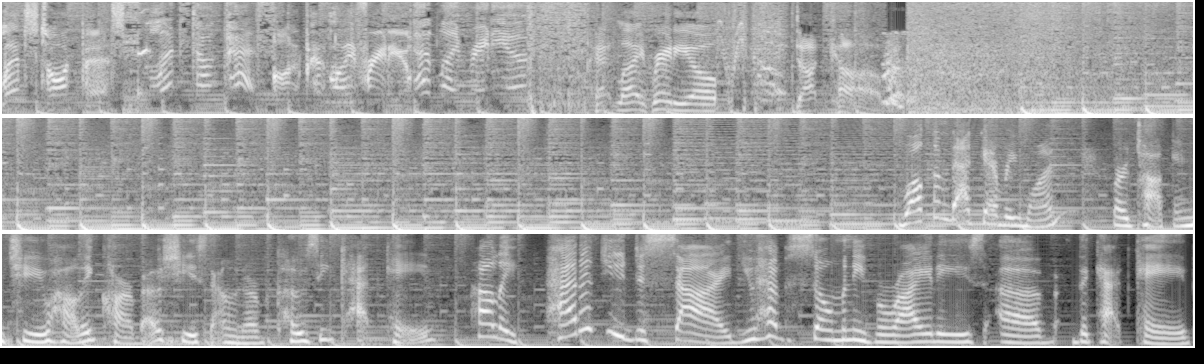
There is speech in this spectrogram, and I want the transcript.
Let's talk pets Let's talk pets. on Pet Life Radio. Pet Life Radio. PetLifeRadio.com. Welcome back, everyone. We're talking to Holly Carbo. She is the owner of Cozy Cat Cave. Holly, how did you decide? You have so many varieties of the cat cave.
